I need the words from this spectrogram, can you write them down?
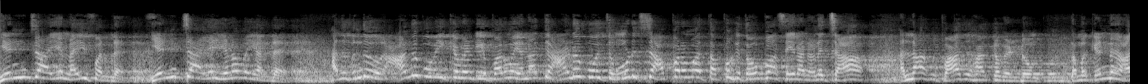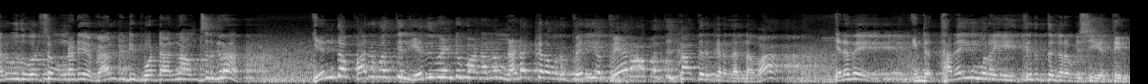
என்ஜாய லைஃப் அல்ல. என்ஜாய இளமை அல்ல. அது வந்து அனுபவிக்க வேண்டிய பருவம் எல்லாத்தையும் அனுபவித்து முடிச்சு அப்புறமா தப்புக்கு தௌபா செய்யலாம் நினைச்சா அல்லாஹ் பாதுகாக்க வேண்டும். நமக்கு என்ன அறுபது வருஷம் முன்னாடியே வேலிடிட்டி போட்டாலும் அமைச்சிருக்கிறான் எந்த பருவத்தில் எது வேண்டுமானாலும் நடக்கிற ஒரு பெரிய பேராபத்து காத்திருக்கிறது அல்லவா எனவே இந்த தலைமுறையை திருத்துகிற விஷயத்தில்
